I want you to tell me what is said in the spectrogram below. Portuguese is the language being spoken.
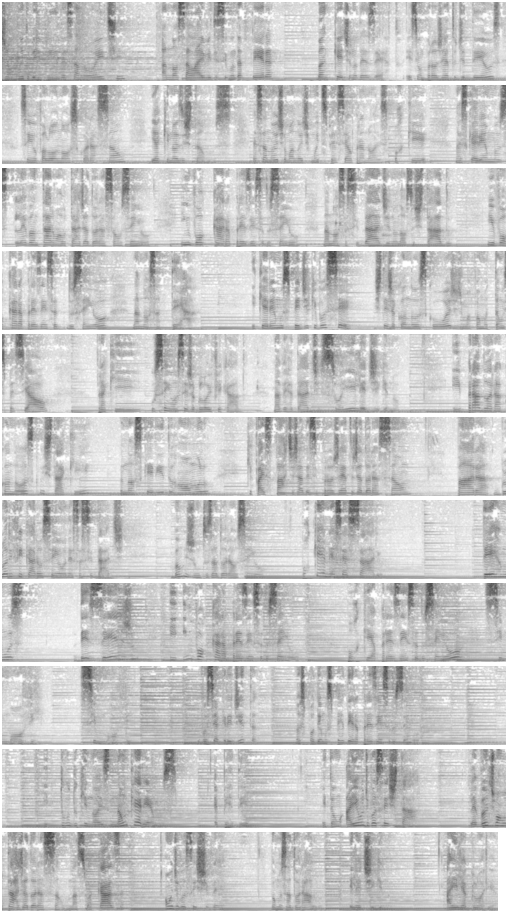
Seja muito bem-vindo essa noite à nossa live de segunda-feira, Banquete no Deserto. Esse é um projeto de Deus, o Senhor falou ao nosso coração e aqui nós estamos. Essa noite é uma noite muito especial para nós, porque nós queremos levantar um altar de adoração ao Senhor, invocar a presença do Senhor na nossa cidade, no nosso estado, invocar a presença do Senhor na nossa terra. E queremos pedir que você esteja conosco hoje de uma forma tão especial para que o Senhor seja glorificado. Na verdade, só Ele é digno. E para adorar conosco está aqui o nosso querido Rômulo, que faz parte já desse projeto de adoração para glorificar ao Senhor nessa cidade. Vamos juntos adorar o Senhor. Porque é necessário termos desejo e invocar a presença do Senhor porque a presença do Senhor se move, se move. E você acredita? Nós podemos perder a presença do Senhor. E tudo que nós não queremos é perder. Então, aí onde você está, levante um altar de adoração na sua casa, onde você estiver. Vamos adorá-lo. Ele é digno. A Ele a glória.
